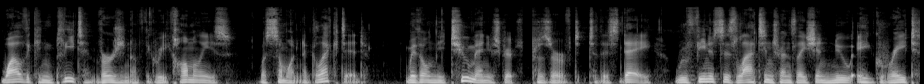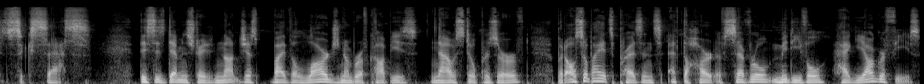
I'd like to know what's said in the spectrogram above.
While the complete version of the Greek homilies was somewhat neglected, with only two manuscripts preserved to this day, Rufinus's Latin translation knew a great success. This is demonstrated not just by the large number of copies now still preserved, but also by its presence at the heart of several medieval hagiographies,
